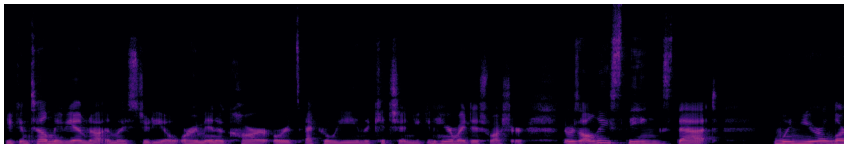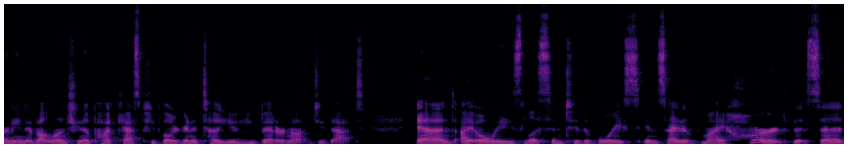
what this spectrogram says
You can tell maybe i'm not in my studio or i'm in a car or it's echoey in the kitchen. You can hear my dishwasher. There was all these things that when you're learning about launching a podcast people are going to tell you you better not do that. And i always listened to the voice inside of my heart that said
